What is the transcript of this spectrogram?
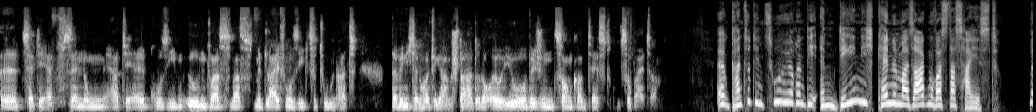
äh, ZDF-Sendungen, RTL, Pro7, irgendwas, was mit Live-Musik zu tun hat. Da bin ich dann häufiger am Start oder Euro Eurovision Song Contest und so weiter. Ähm, kannst du den Zuhörern, die MD nicht kennen, mal sagen, was das heißt?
